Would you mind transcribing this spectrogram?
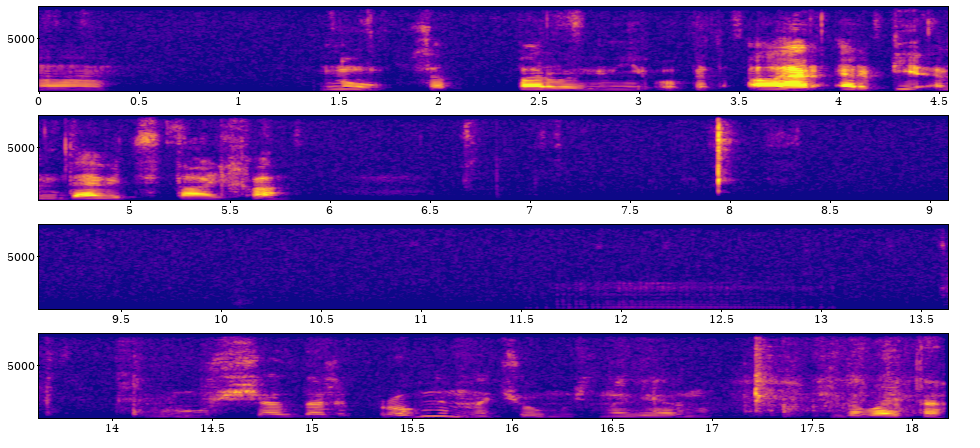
А, ну, це перший мій опит. AR RPM9 сталька. Зараз даже пробнем на чомусь, наверное. Давайте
